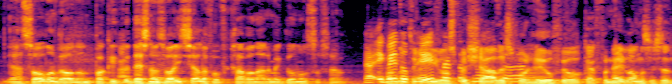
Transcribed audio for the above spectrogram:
ja het zal dan wel. Dan pak ik desnoods wel iets zelf of ik ga wel naar de McDonald's of zo. Ja, ik Wat weet dat natuurlijk die wel Evert het speciaal is eh, voor heel veel. Kijk, voor Nederlanders is het.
